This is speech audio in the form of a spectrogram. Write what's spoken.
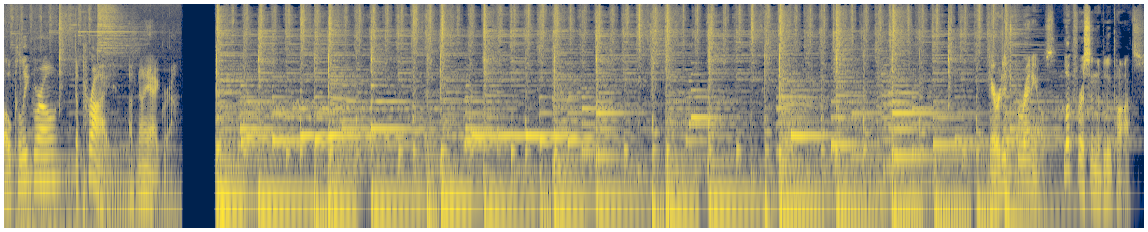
locally grown, the pride of Niagara. Heritage Perennials. Look for us in the blue pots.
